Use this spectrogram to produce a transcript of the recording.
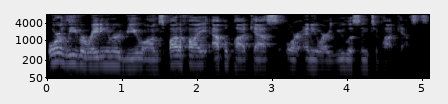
or leave a rating and review on Spotify, Apple Podcasts, or anywhere you listen to podcasts.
